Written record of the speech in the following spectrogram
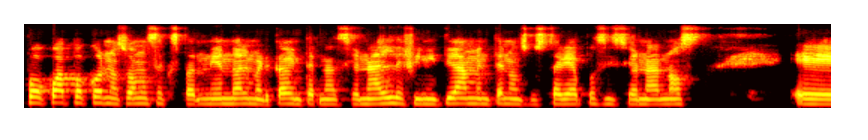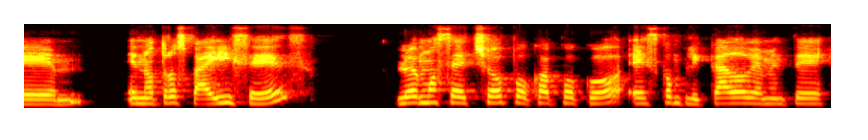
Poco a poco nos vamos expandiendo al mercado internacional. Definitivamente nos gustaría posicionarnos em, en otros países. Lo hemos hecho poco a poco. Es complicado, obviamente,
